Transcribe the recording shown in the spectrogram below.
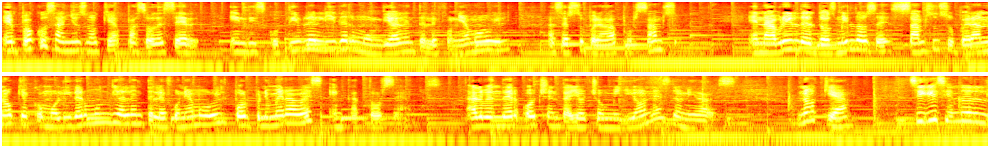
En pocos años Nokia pasó de ser indiscutible líder mundial en telefonía móvil a ser superada por Samsung. En abril del 2012, Samsung supera a Nokia como líder mundial en telefonía móvil por primera vez en 14 años, al vender 88 millones de unidades. Nokia sigue siendo el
